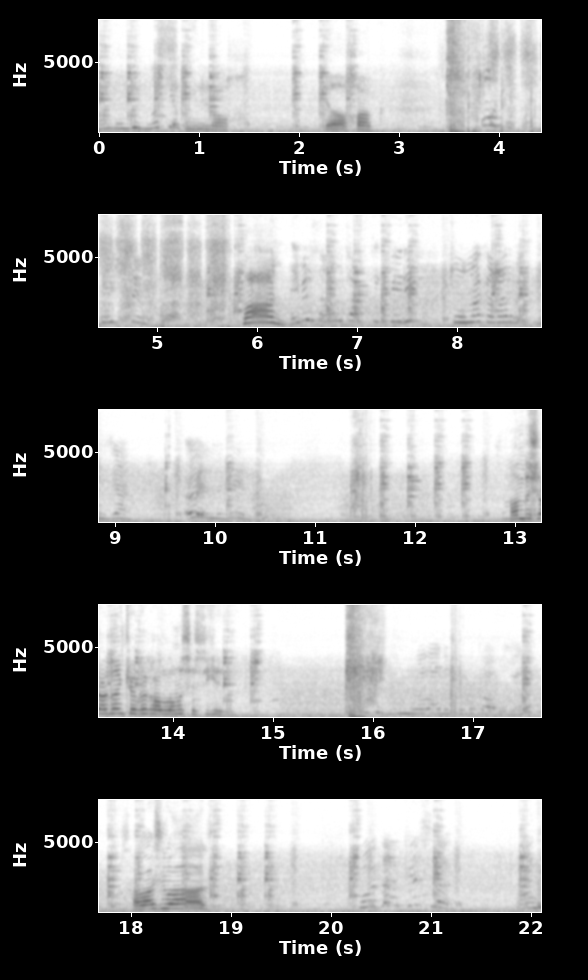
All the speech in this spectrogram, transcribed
Ben buldum nasıl yapacağım? Ya hak. Oh geçtim. Lan. Emir sana bir taktik vereyim. Sonuna kadar bekleyeceksin. Öyle değil. Lan dışarıdan köpek avlama sesi geliyor. Savaş var. Bu arada arkadaşlar yani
